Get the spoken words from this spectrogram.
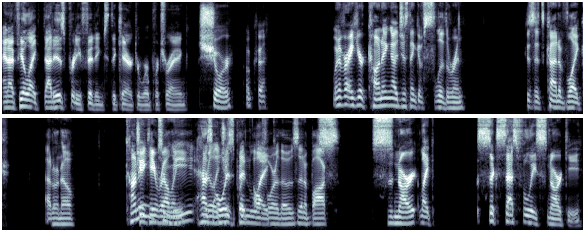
And I feel like that is pretty fitting to the character we're portraying. sure, okay. Whenever I hear cunning, I just think of Slytherin because it's kind of like I don't know. Cunning J.K. to Rowling me has really always been all like four of those in a box. s- snark, like successfully snarky.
